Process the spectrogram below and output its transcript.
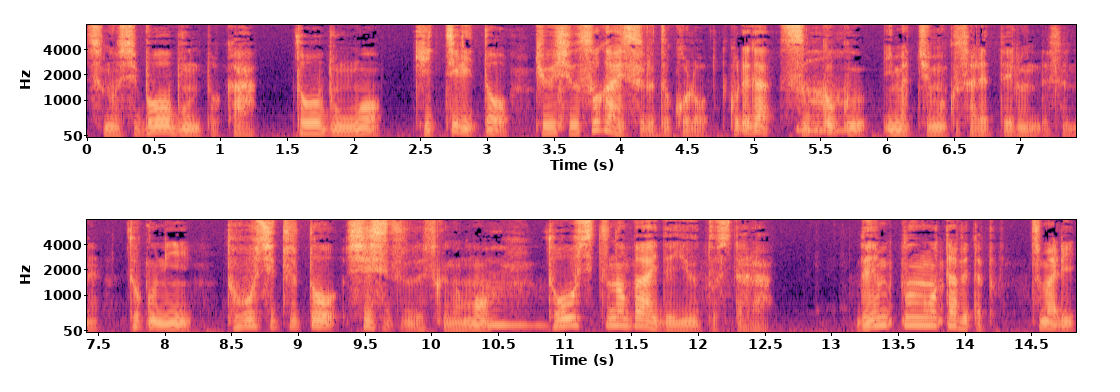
その脂肪分とか糖分をきっちりと吸収阻害するところ、これがすっごく今注目されているんですよね。特に糖質と脂質ですけども、糖質の場合で言うとしたら、でんぷんを食べたと。つまり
